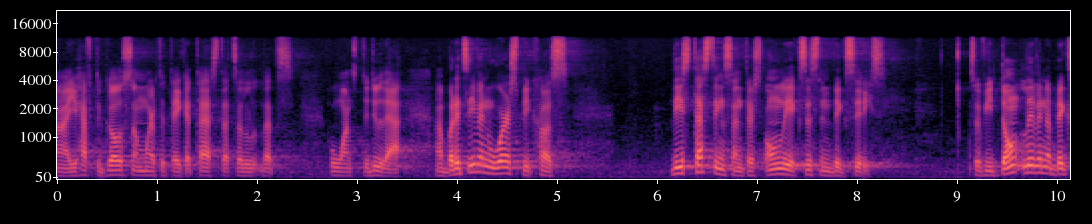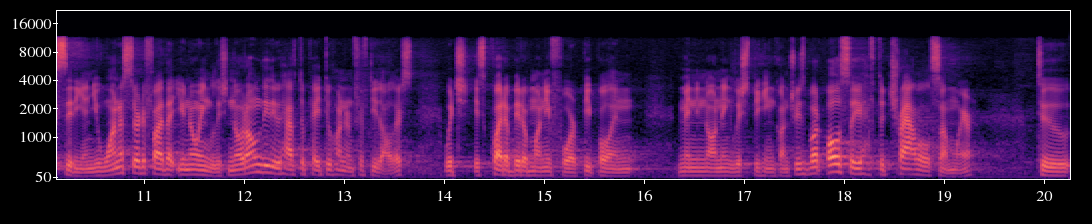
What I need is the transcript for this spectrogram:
Uh, you have to go somewhere to take a test. That's, a, that's who wants to do that. Uh, but it's even worse because these testing centers only exist in big cities. So if you don't live in a big city and you want to certify that you know English, not only do you have to pay $250, which is quite a bit of money for people in many non-English speaking countries, but also you have to travel somewhere to,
